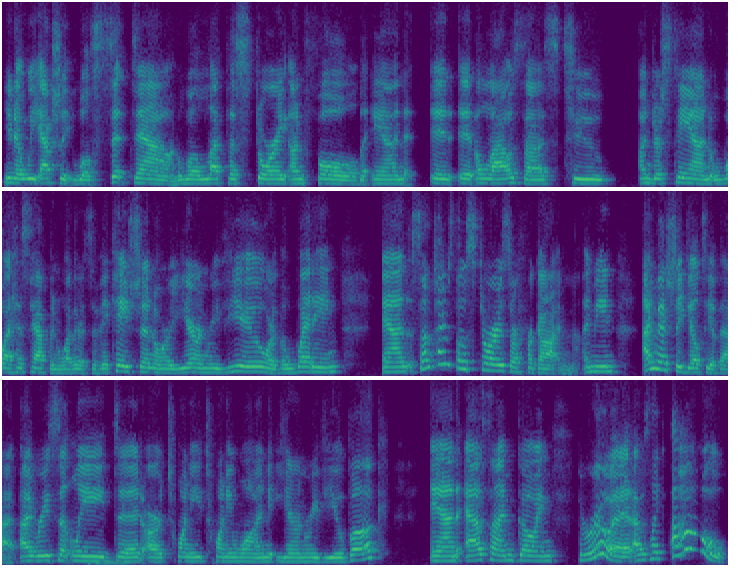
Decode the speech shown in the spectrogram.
you know, we actually will sit down, we'll let the story unfold, and it, it allows us to understand what has happened, whether it's a vacation or a year in review or the wedding. And sometimes those stories are forgotten. I mean, I'm actually guilty of that. I recently mm-hmm. did our 2021 year in review book. And as I'm going through it, I was like, oh,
